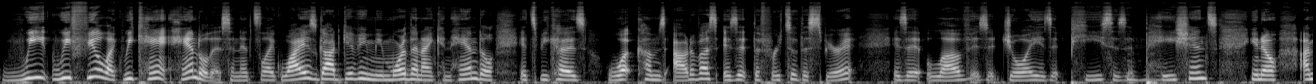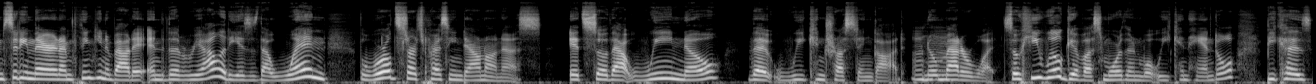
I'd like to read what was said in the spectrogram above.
we we feel like we can't handle this. And it's like why is god giving me more than i can handle? It's because what comes out of us is it the fruits of the spirit? Is it love? Is it joy? Is it peace? Is it mm-hmm. patience? You know i'm sitting there and i'm thinking about it. And the reality is is that when the world starts pressing down on us it's so that we know that we can trust in god no mm-hmm. matter what. So he will give us more than what we can handle because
